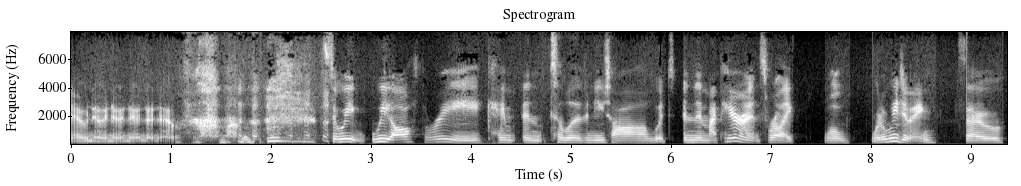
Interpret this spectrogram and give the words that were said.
No, no, no, no, no, no. so we we all three came in to live in Utah, which and then my parents were like, well, what are we doing? So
